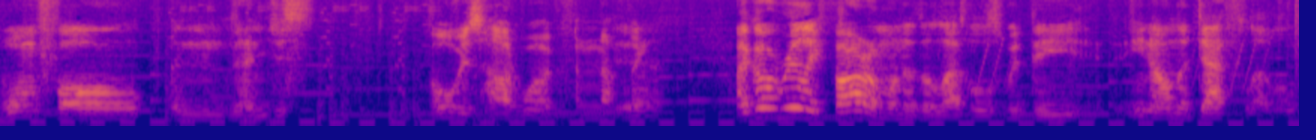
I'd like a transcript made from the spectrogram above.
One fall and then just. This hard work for nothing. Yeah. I got really far on one of the levels with the, you know, on the death level.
